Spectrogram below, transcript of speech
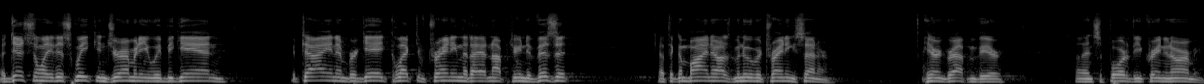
Additionally, this week in Germany, we began battalion and brigade collective training that I had an opportunity to visit at the Combined Arms Maneuver Training Center here in Grafenwehr uh, in support of the Ukrainian Army.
